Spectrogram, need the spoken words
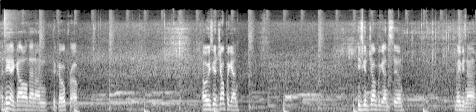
I think I got all that on the GoPro. Oh, he's gonna jump again. He's gonna jump again soon. Maybe not.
